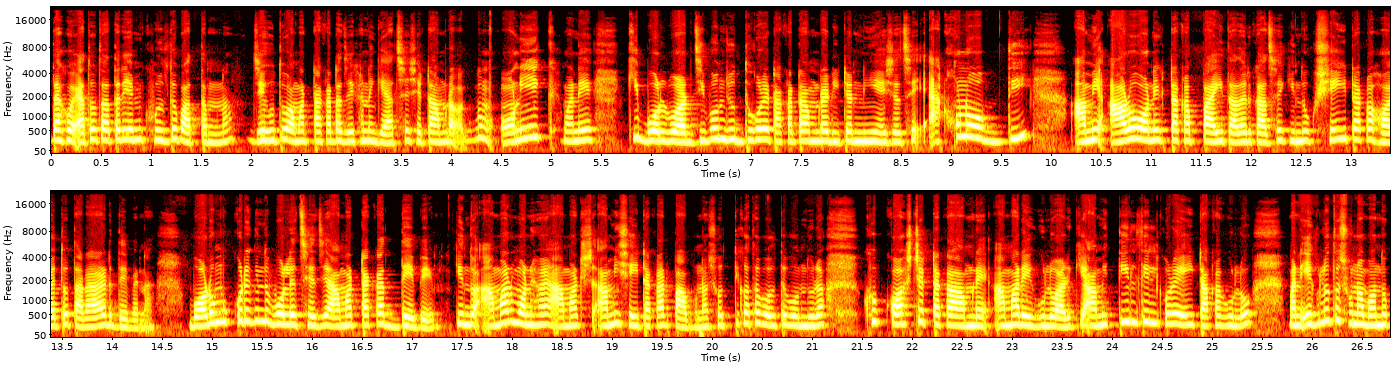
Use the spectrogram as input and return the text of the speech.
দেখো, এত তাড়াতাড়ি আমি খুলতে পারতাম না। যেহেতু আমার টাকাটা যেখানে গেছে, সেটা আমরা একদম অনেক মানে কি বলব? আর জীবন যুদ্ধ করে টাকাটা আমরা আমরা রিটার্ন নিয়ে এসেছে। এখনও অবধি আমি আরও অনেক টাকা পাই তাদের কাছে, কিন্তু সেই টাকা হয়তো তারা আর দেবে না। বড় মুখ করে কিন্তু বলেছে যে, আমার টাকা দেবে। কিন্তু আমার মনে হয় আমার আমি সেই টাকা আর পাবো না। সত্যি কথা বলতে বন্ধুরা, খুব কষ্টের টাকা আমরা আমার এগুলো আর কি। আমি তিল তিল করে এই টাকাগুলো মানে এগুলো তো সোনা বন্ধক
